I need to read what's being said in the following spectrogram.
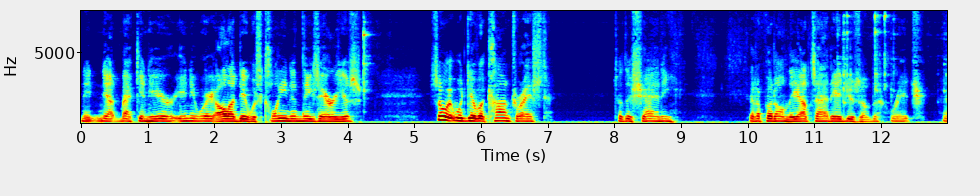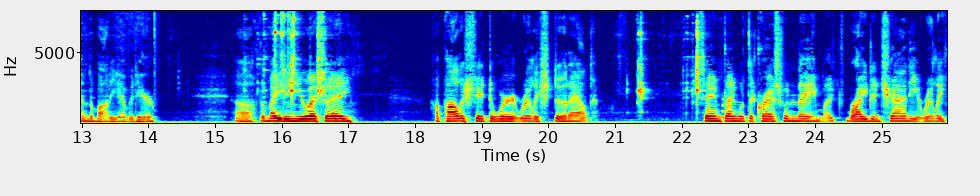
Not back in here anywhere. All I did was clean in these areas. So it would give a contrast to the shiny that I put on the outside edges of the wrench and the body of it here. Uh, the Made in USA, I polished it to where it really stood out. Same thing with the Craftsman name. It's bright and shiny. It really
